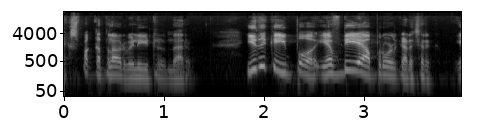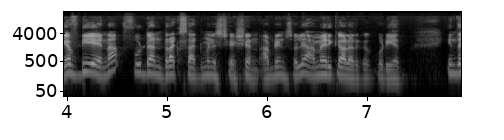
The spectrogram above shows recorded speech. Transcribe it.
எக்ஸ் பக்கத்தில் அவர் வெளியிட்டிருந்தார். இதுக்கு இப்போது எஃப்டிஏ அப்ரூவல் கிடச்சிருக்கு. எஃப்டிஏனா ஃபுட் அண்ட் ட்ரக்ஸ் அட்மினிஸ்ட்ரேஷன் அப்படின்னு சொல்லி அமெரிக்காவில் இருக்கக்கூடியது. இந்த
